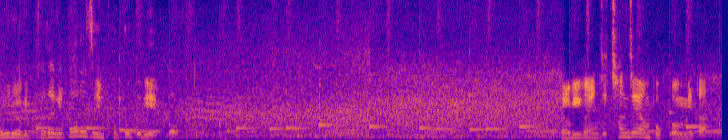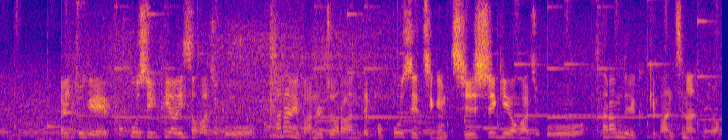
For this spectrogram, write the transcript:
오히려 여기 바 닥에 떨어진 벚꽃들이 예뻐. 여기가 이제 천재연 폭포입니다. 이쪽에 벚꽃이 피어 있어가지고 사람이 많을 줄 알았는데 벚꽃이 지금 질식이어가지고 사람들이 그렇게 많진 않네요.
